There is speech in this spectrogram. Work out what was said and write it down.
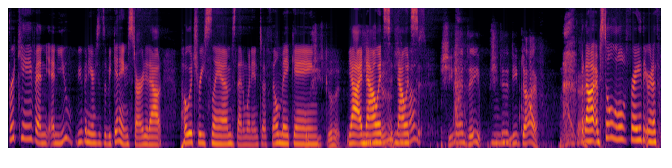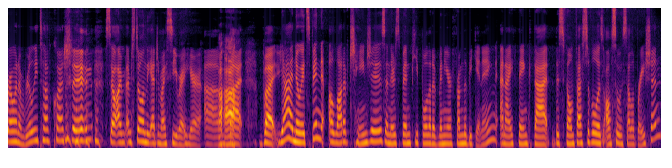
Brick Cave and and you you've been here since the beginning. Started out poetry slams, then went into Oh, filmmaking. she's good. yeah, and now she's it's good. now She it's knows. She went deep. She did Mm-hmm. a deep dive. But now I'm still a little afraid that you're going to throw in a really tough question. so I'm, I'm still on the edge of my seat right here. Um, but but yeah, no, it's been a lot of changes, and there's been people that have been here from the beginning. And I think that this film festival is also a celebration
